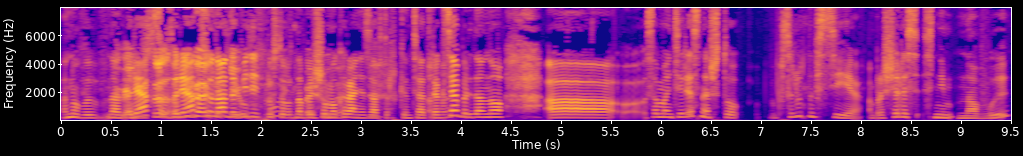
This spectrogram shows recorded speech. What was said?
А Ну, вы, надо, реакцию, реакцию надо такие, видеть просто «Ой, вот на большом да?» экране завтра в кинотеатре Ага. «Октябрь», да, но а, самое интересное, что абсолютно все обращались с ним на «вы»,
